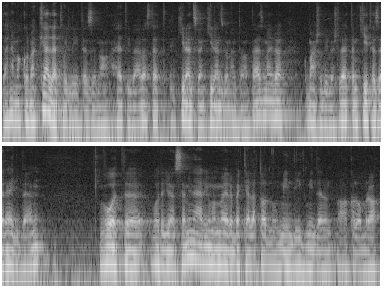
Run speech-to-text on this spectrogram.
bár nem, akkor már kellett, hogy létezzen a heti választ, tehát 99-ben mentem a Pázmányra, akkor másodéves lettem, 2001-ben volt, volt egy olyan szeminárium, amelyre be kellett adnunk mindig, minden alkalomra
